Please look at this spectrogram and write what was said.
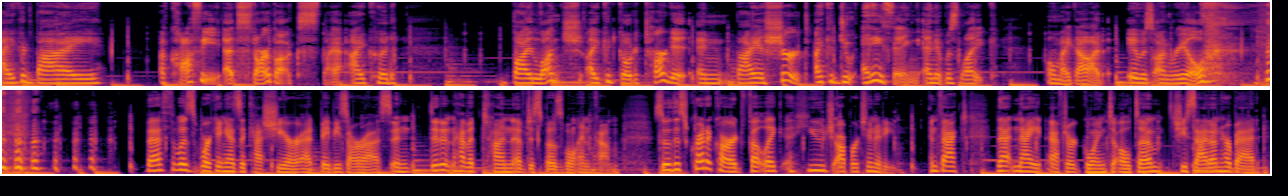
I could buy a coffee at Starbucks. I, I could buy lunch. I could go to Target and buy a shirt. I could do anything. And it was like, oh my God, it was unreal. Beth was working as a cashier at Babies R Us and didn't have a ton of disposable income. So this credit card felt like a huge opportunity. In fact, that night after going to Ulta, she sat on her bed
